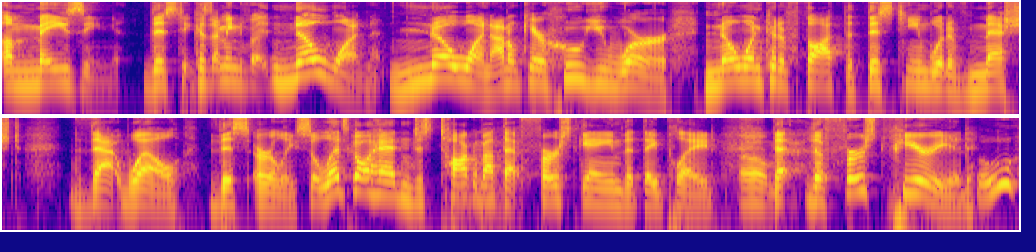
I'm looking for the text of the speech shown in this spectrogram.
amazing this because I mean no one no one I don't care who you were no one could have thought that this team would have meshed that well this early so let's go ahead and just talk about that first game that they played Oh, that the first period Ooh.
